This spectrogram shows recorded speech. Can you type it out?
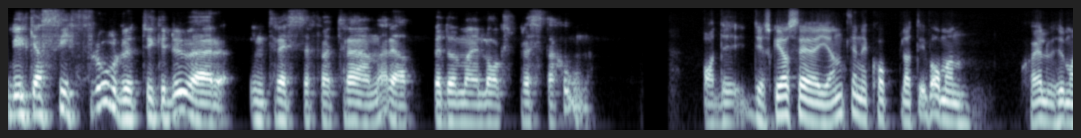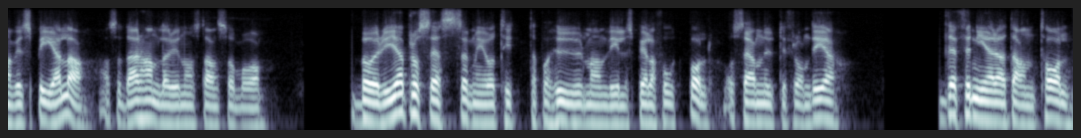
Vilka siffror tycker du är intresse för tränare att bedöma en lags prestation? Ja, det, det ska jag säga egentligen är kopplat till vad man själv, hur man vill spela. Alltså där handlar det någonstans om att börja processen med att titta på hur man vill spela fotboll och sen utifrån det definiera ett antal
